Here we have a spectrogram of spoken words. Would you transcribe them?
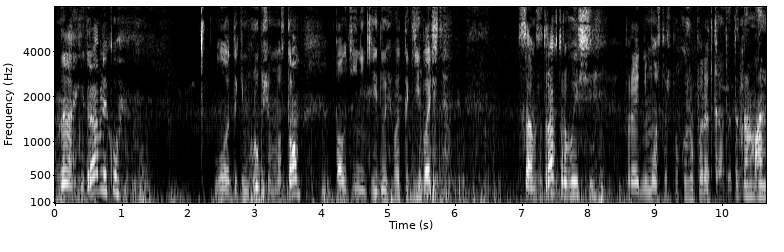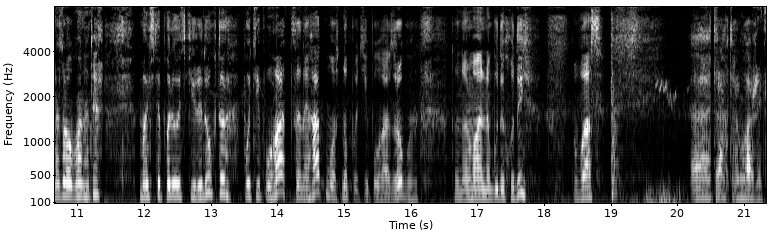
на гідравліку. От таким грубшим мостом. Паутинники йдуть, от такі, бачите. Сам же трактор вищий. Передній мост теж покажу передка. Тут нормально зроблено теж. Бачите, по-людський редуктор по типу ГАТ. Це не ГАТ мост, але по типу ГАТ зроблено. То нормально буде ходити. У вас е, трактор важить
